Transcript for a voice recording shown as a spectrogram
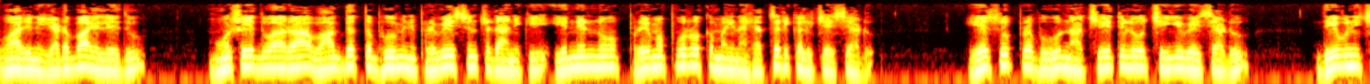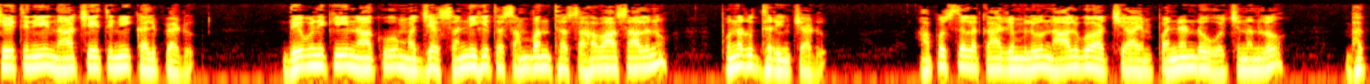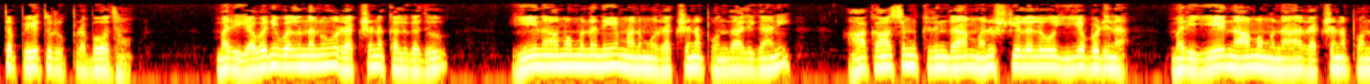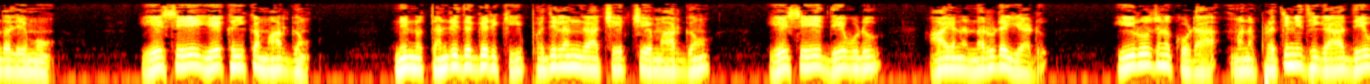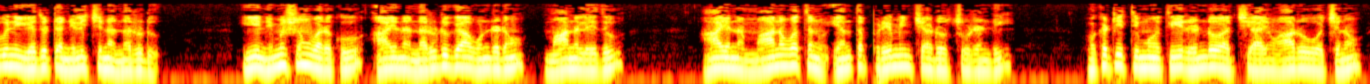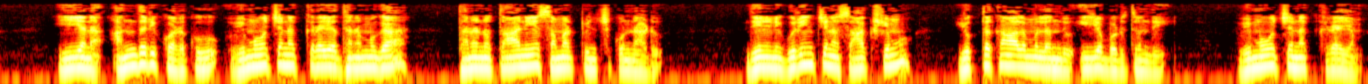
వారిని ఎడబాయలేదు మోషే ద్వారా వాగ్దత్త భూమిని ప్రవేశించడానికి ఎన్నెన్నో ప్రేమపూర్వకమైన హెచ్చరికలు చేశాడు. యేసు ప్రభువు నా చేతిలో చెయ్యి వేశాడు. దేవుని చేతిని నా చేతిని కలిపాడు. దేవునికి నాకు మధ్య సన్నిహిత సంబంధ సహవాసాలను పునరుద్ధరించాడు. అపుస్తల కార్యములు నాలుగో అధ్యాయం పన్నెండో వచనంలో భక్త పేతురు ప్రబోధం. మరి ఎవని వలననూ రక్షణ కలుగదు? ఈ నామముననే మనము రక్షణ పొందాలి గాని ఆకాశం క్రింద మనుష్యులలో ఇయ్యబడిన మరి ఏ నామమున రక్షణ పొందలేము? ఏసే ఏకైక మార్గం. నిన్ను తండ్రి దగ్గరికి పదిలంగా చేర్చే మార్గం ఏసే దేవుడు ఆయన నరుడయ్యాడు. ఈ రోజున కూడా మన ప్రతినిధిగా దేవుని ఎదుట నిలిచిన నరుడు. ఈ నిమిషం వరకు ఆయన నరుడుగా ఉండడం మానలేదు ఆయన మానవతను ఎంత ప్రేమించాడో చూడండి. ఒకటి తిమోతి రెండో అధ్యాయం ఆరో వచనం. ఈయన అందరి కొరకు విమోచన క్రయధనముగా తనను తానే సమర్పించుకున్నాడు. దీనిని గురించిన సాక్ష్యము యుక్తకాలములందు ఇయ్యబడుతుంది. విమోచన క్రయం.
